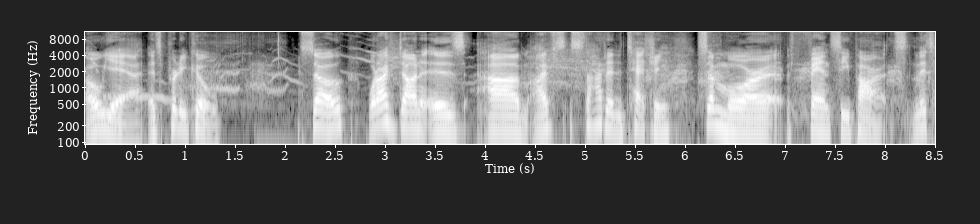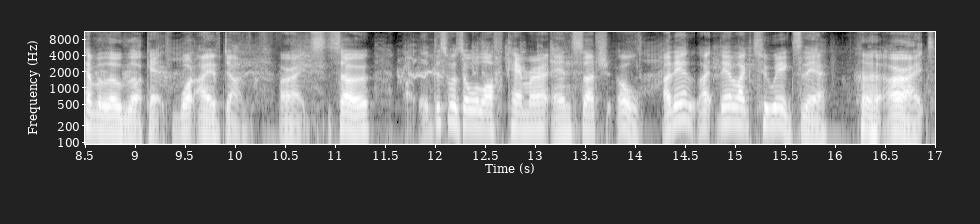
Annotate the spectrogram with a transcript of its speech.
Oh yeah, it's pretty cool. So, what I've done is, um, I've started attaching some more fancy parts. Let's have a little look at what I have done. Alright, so, uh, this was all off camera and such. Oh, are there like, there like two eggs there? Alright,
